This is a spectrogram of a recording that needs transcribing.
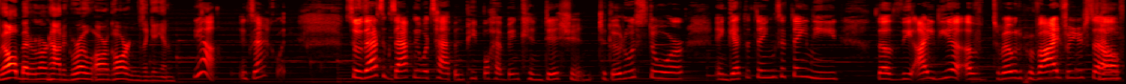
We all better learn how to grow our gardens again. Yeah, exactly. So that's exactly what's happened. People have been conditioned to go to a store and get the things that they need. The the idea of to be able to provide for yourself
